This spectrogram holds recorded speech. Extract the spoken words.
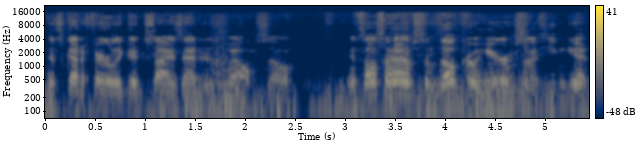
that's got a fairly good size at it as well. So it's also has some Velcro here, so if you can get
